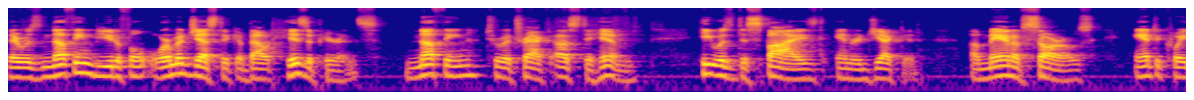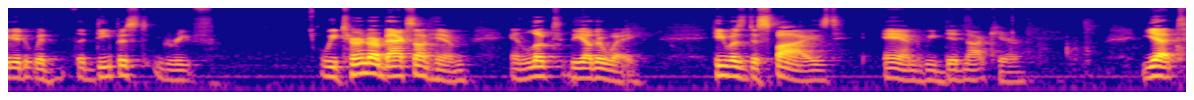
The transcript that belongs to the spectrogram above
There was nothing beautiful or majestic about his appearance, nothing to attract us to him. He was despised and rejected, a man of sorrows, antiquated with the deepest grief. We turned our backs on him and looked the other way. He was despised, and we did not care. Yet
